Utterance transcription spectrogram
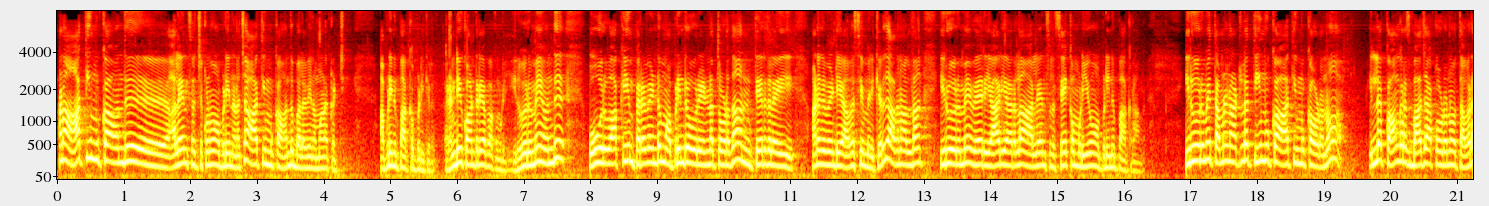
ஆனால் அதிமுக வந்து அலையன்ஸ் வச்சுக்கணும் அப்படின்னு நினச்சா அதிமுக வந்து பலவீனமான கட்சி அப்படின்னு பார்க்கப்படுகிறது. ரெண்டையும் கான்ட்ரியாக பார்க்க முடியும். இருவருமே வந்து ஒவ்வொரு வாக்கையும் பெற வேண்டும் அப்படின்ற ஒரு எண்ணத்தோடு தான் தேர்தலை அணுக வேண்டிய அவசியம் இருக்கிறது. அதனால்தான் இருவருமே வேறு யார் யாரெல்லாம் அலையன்ஸில் சேர்க்க முடியும் அப்படின்னு பார்க்குறாங்க. இருவருமே தமிழ்நாட்டில் திமுக அதிமுகவுடனோ இல்லை காங்கிரஸ் பாஜகவுடனோ தவிர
